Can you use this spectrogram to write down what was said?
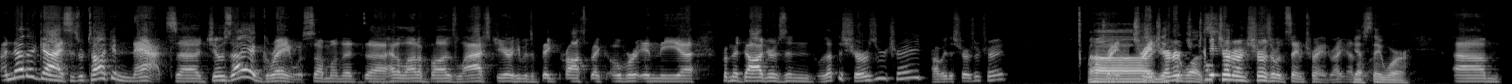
another guy, since we're talking Nats, uh, Josiah Gray was someone that uh, had a lot of buzz last year. He was a big prospect over in the uh, from the Dodgers, and was that the Scherzer trade? Probably the Scherzer trade. Uh, Trey, Turner, Trey Turner and Scherzer were the same trade, right? Yes, they were. Um,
